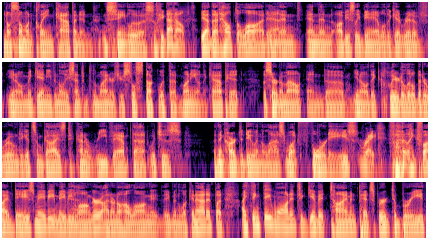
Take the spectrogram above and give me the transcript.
you know, someone claimed Kapanen in St. Louis. Like That helped. yeah, that helped a lot, Yeah. and and and then obviously being able to get rid of you know McGinn, even though they sent him to the minors, you're still stuck with that money on the cap hit a certain amount, and uh, you know they cleared a little bit of room to get some guys to kind of revamp that, which is I think hard to do in the last what four days, Right. like five days, maybe maybe longer. I don't know how long they've been looking at it, but I think they wanted to give it time in Pittsburgh to breathe.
